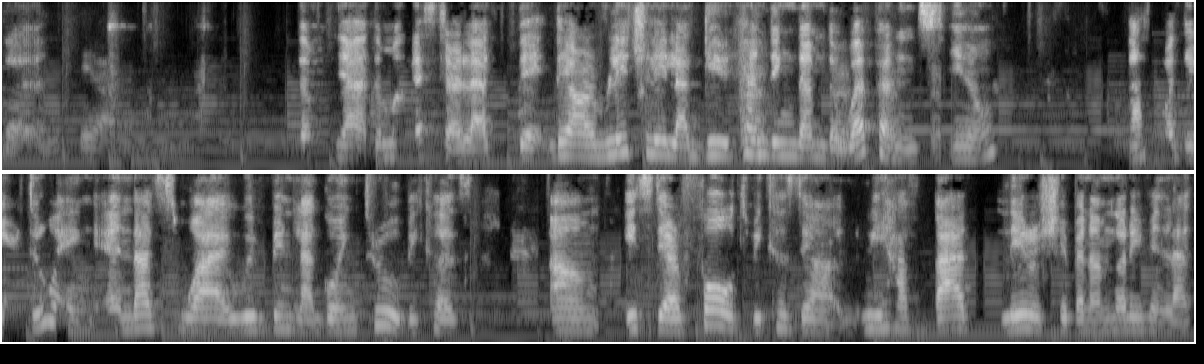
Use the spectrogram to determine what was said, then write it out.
the, yeah. the, yeah the molester like they, they are literally like give, mm. handing them the mm. weapons you know? That's what they're doing and that's why we've been like going through because um, it's their fault because they are we have bad leadership and i'm not even like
